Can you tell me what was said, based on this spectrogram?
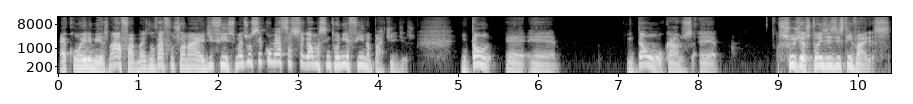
é com ele mesmo. Ah, Fábio, mas não vai funcionar, é difícil. Mas você começa a chegar a uma sintonia fina a partir disso. Então, é, é, então Carlos, é, sugestões existem várias.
